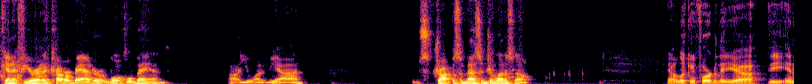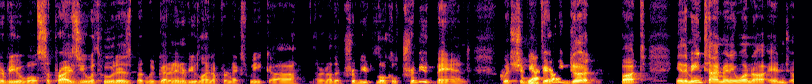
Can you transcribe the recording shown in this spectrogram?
again, if you're in a cover band or a local band, uh, you want to be on, just drop us a message and let us know. Yeah, looking forward to the uh, the interview. We'll surprise you with who it is, but we've got an interview lined up for next week uh, on another tribute local tribute band, which should be yeah. very good. But in the meantime, anyone, uh, enjoy,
